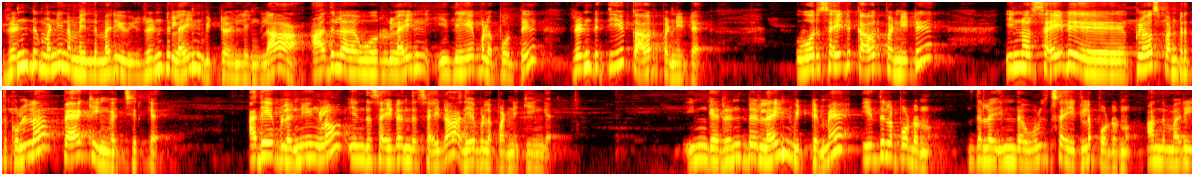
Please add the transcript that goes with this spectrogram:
ரெண்டு மணி நம்ம இந்த மாதிரி ரெண்டு லைன் விட்டோம் இல்லைங்களா? அதில் ஒரு லைன் இதே போல் போட்டு ரெண்டுத்தையும் கவர் பண்ணிட்டேன். ஒரு சைடு கவர் பண்ணிவிட்டு இன்னொரு சைடு க்ளோஸ் பண்ணுறதுக்குள்ளே பேக்கிங் வச்சுருக்கேன். அதே போல் நீங்களும் இந்த சைடும் இந்த சைடும் அதே போல் பண்ணிக்கிங்க. இங்கே ரெண்டு லைன் விட்டுமே இதில் போடணும். இதில் இந்த உள் சைடில் போடணும். அந்த மாதிரி.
